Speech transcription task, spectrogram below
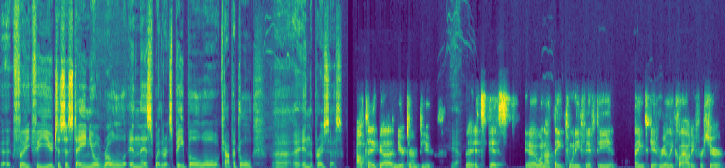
uh, for for you to sustain your role in this, whether it's people or capital uh, in the process? I'll take a near term view. Yeah, it's it's you know when I think 2050, things get really cloudy for sure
